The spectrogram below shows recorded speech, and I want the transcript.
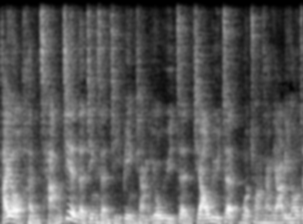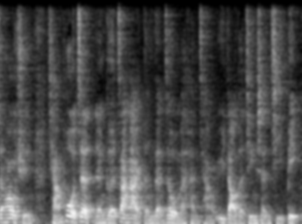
还有很常见的精神疾病，像忧郁症、焦虑症或创伤压力后症候群、强迫症、人格障碍等等，这我们很常遇到的精神疾病。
